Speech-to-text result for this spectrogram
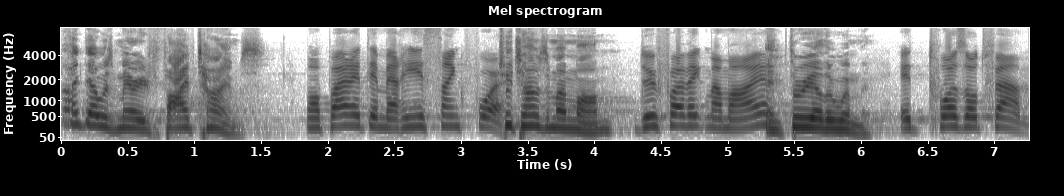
my dad was married five times mon père était marié cinq fois. two times with my mom Deux fois avec ma mère and three other women. et trois autres femmes.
